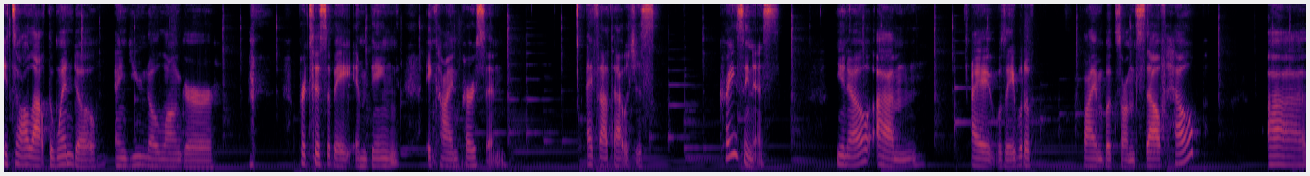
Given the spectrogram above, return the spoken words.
it's all out the window and you no longer participate in being a kind person. I thought that was just craziness. You know, um, I was able to find books on self help, uh,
